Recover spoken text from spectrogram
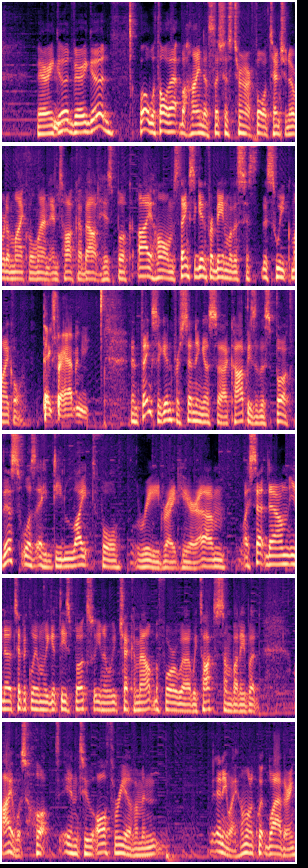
very good. Very good. Well, with all that behind us, let's just turn our full attention over to Michael Lent and talk about his book, I Holmes. Thanks again for being with us this, this week, Michael. Thanks for having me. And thanks again for sending us uh, copies of this book. This was a delightful read right here. Um, I sat down, you know, typically when we get these books, you know, we check them out before uh, we talk to somebody, but I was hooked into all three of them. And anyway, I'm going to quit blathering.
